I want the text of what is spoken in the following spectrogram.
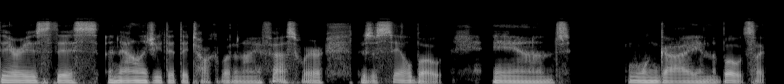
there is this analogy that they talk about in IFS where there's a sailboat and one guy in the boat's like,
